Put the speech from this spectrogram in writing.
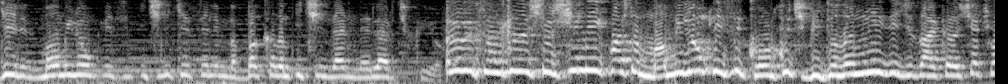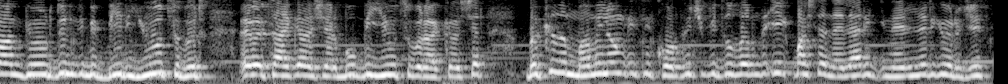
gelin Mami Longless'in içini keselim ve bakalım içinden neler çıkıyor. Evet arkadaşlar şimdi ilk başta Mami Longless'in korkunç videolarını izleyeceğiz arkadaşlar. Şu an gördüğünüz gibi bir YouTuber. Evet arkadaşlar bu bir YouTuber arkadaşlar. Bakalım Mami Longless'in korkunç videolarında ilk başta neler neleri göreceğiz.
